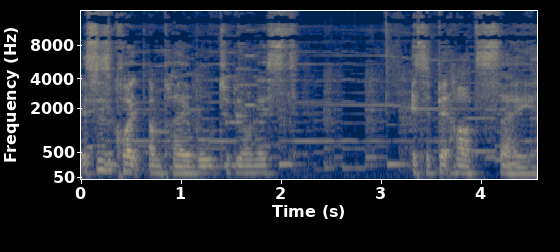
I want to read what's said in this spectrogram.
This is quite unplayable, to be honest. It's a bit hard to say.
